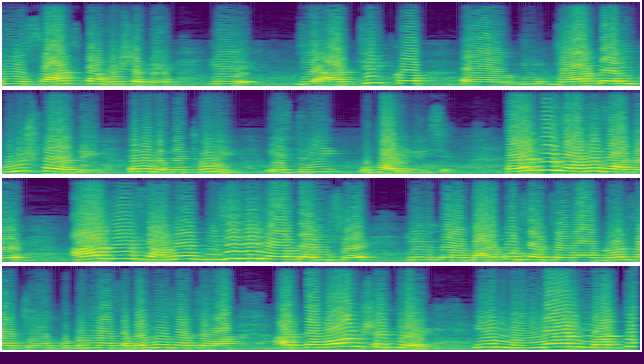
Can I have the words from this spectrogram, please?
એમનો સાથ પણ હોઈ શકે કે જે આર્થિક જવાબદારી પુરુષ પર હતી, એના બદલે થોડી એ સ્ત્રી ઉપાડી રહી છે. પરંતુ સાથે સાથે આ જે સામે બીજી જે જવાબદારી છે કે બાળકો સાચવવા, ઘર સાચવવું, કુટુંબના સંબંધો સાચવવા, આ તમામ ક્ષેત્રે એ મહિલા માત્ર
